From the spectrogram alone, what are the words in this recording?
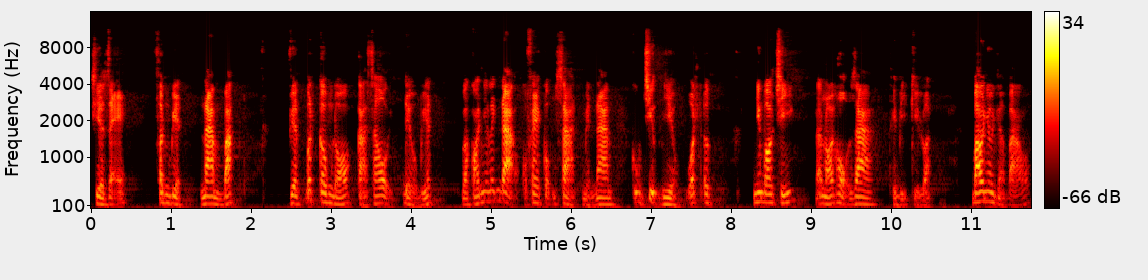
chia rẽ, phân biệt Nam Bắc. Việc bất công đó cả xã hội đều biết và có những lãnh đạo của phe Cộng sản miền Nam cũng chịu nhiều uất ức. Nhưng báo chí đã nói hộ ra thì bị kỷ luật. Bao nhiêu nhà báo,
